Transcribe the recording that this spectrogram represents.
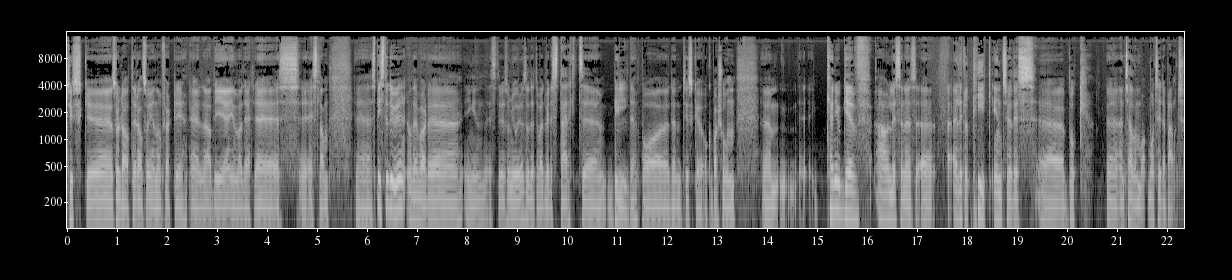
tyske soldater, altså 41 av de invaderte Estland, spiste duer, og det var det ingen estere som gjorde, så dette var et veldig sterkt bilde på den tyske okkupasjonen. Um, can you give our listeners a, a little peek into this uh, book uh, and tell them what, what's it about?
